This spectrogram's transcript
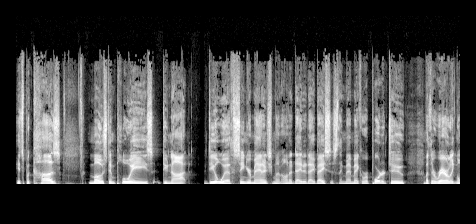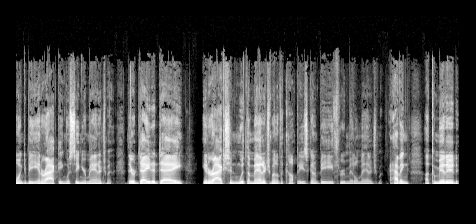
It's because most employees do not deal with senior management on a day to day basis. They may make a report or two, but they're rarely going to be interacting with senior management. Their day to day interaction with the management of the company is going to be through middle management. Having a committed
